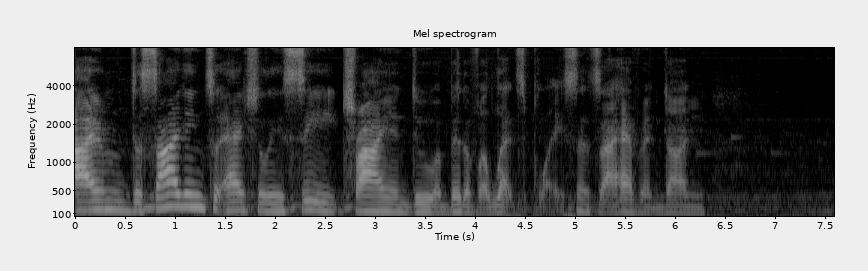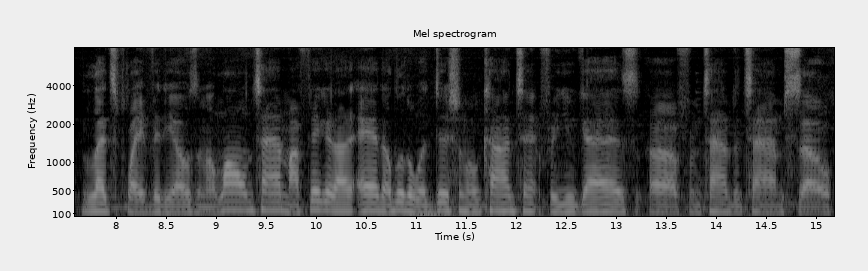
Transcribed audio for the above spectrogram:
I'm deciding to actually see, try and do a bit of a let's play since I haven't done let's play videos in a long time. I figured I'd add a little additional content for you guys uh, from time to time. So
